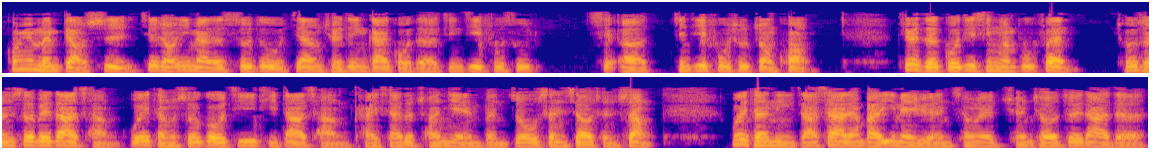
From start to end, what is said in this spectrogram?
官员们表示，接种疫苗的速度将决定该国的经济复苏呃经济复苏状况。第二则国际新闻部分，储存设备大厂威腾收购记忆体大厂凯霞的传言本周甚嚣尘上，威腾拟砸下两百亿美元，成为全球最大的。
